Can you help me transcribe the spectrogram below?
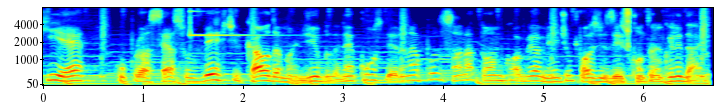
que é o processo vertical da mandíbula, né? considerando a posição anatômica, obviamente, eu posso dizer isso com tranquilidade.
